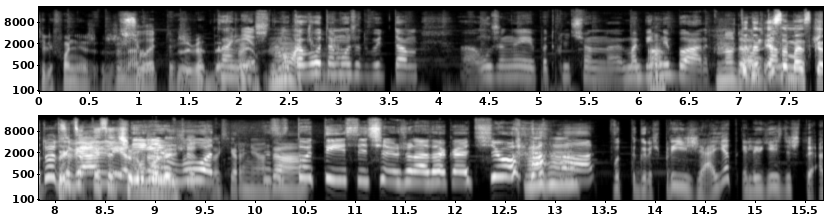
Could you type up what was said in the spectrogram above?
телефоне жена Все это живет, да? Конечно. Ну, у а кого-то может быть там а, у жены подключен мобильный банк. Ну Ты да. на там- смс-ка Что это за 30 тысяч рублей. Что это Вот. за херня? За Да. 100 тысяч жена такая, しよう。Вот ты говоришь, приезжает или ездишь ты? А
